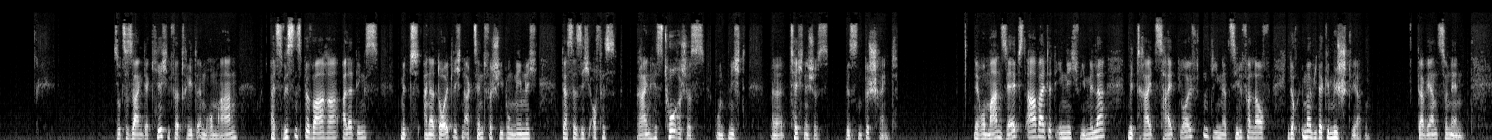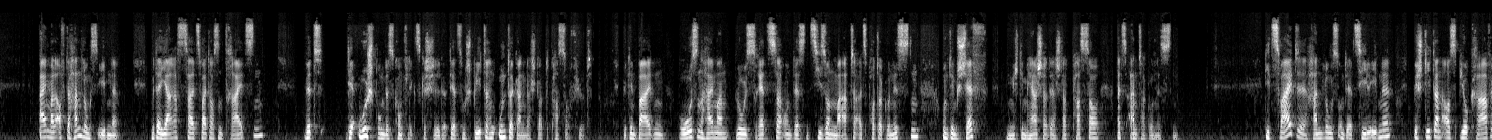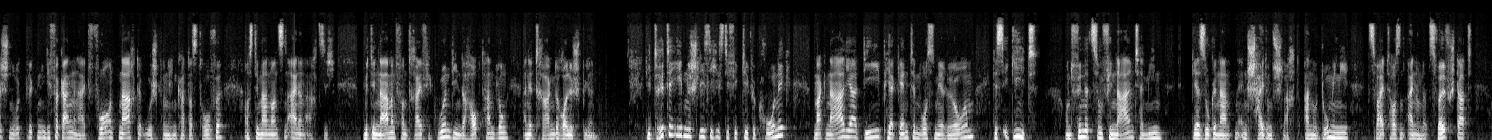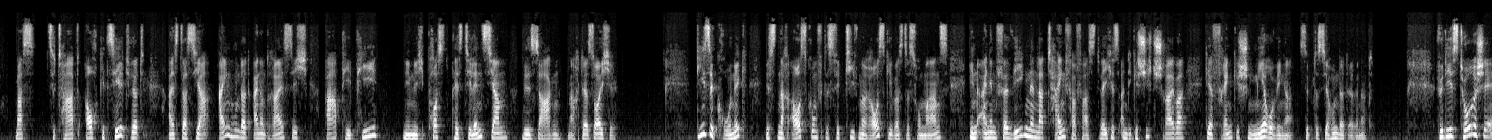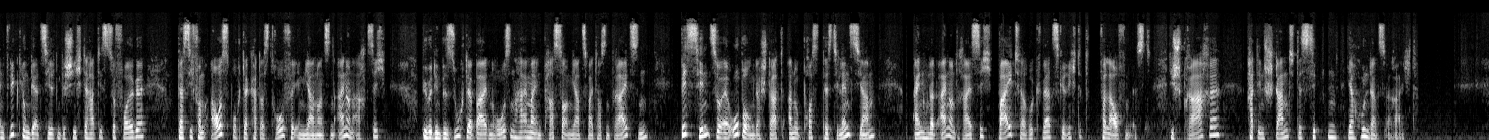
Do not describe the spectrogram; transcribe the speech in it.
sozusagen der Kirchenvertreter im Roman, als Wissensbewahrer allerdings mit einer deutlichen Akzentverschiebung, nämlich, dass er sich auf his rein historisches und nicht äh, technisches Wissen beschränkt. Der Roman selbst arbeitet ähnlich wie Miller mit drei Zeitläufen, die im Erzählverlauf jedoch immer wieder gemischt werden. Da wären zu nennen. Einmal auf der Handlungsebene. Mit der Jahreszahl 2013 wird der Ursprung des Konflikts geschildert, der zum späteren Untergang der Stadt Passau führt. Mit den beiden Rosenheimern Louis Retzer und dessen Zison Marte als Protagonisten und dem Chef, nämlich dem Herrscher der Stadt Passau, als Antagonisten. Die zweite Handlungs- und Erzählebene besteht dann aus biografischen Rückblicken in die Vergangenheit, vor und nach der ursprünglichen Katastrophe aus dem Jahr 1981, mit den Namen von drei Figuren, die in der Haupthandlung eine tragende Rolle spielen. Die dritte Ebene schließlich ist die fiktive Chronik Magnalia Dei Pergentem Rosmeriorum des Egid und findet zum finalen Termin der sogenannten Entscheidungsschlacht Anno Domini 2112 statt, was, Zitat, auch gezählt wird als das Jahr 131 APP, nämlich Post Pestilentiam, will sagen nach der Seuche. Diese Chronik ist nach Auskunft des fiktiven Herausgebers des Romans in einem verwegenen Latein verfasst, welches an die Geschichtsschreiber der fränkischen Merowinger 7. Jahrhundert erinnert. Für die historische Entwicklung der erzählten Geschichte hat dies zur Folge, dass sie vom Ausbruch der Katastrophe im Jahr 1981 über den Besuch der beiden Rosenheimer in Passau im Jahr 2013 bis hin zur Eroberung der Stadt anno post pestilentiam 131 weiter rückwärts gerichtet verlaufen ist. Die Sprache hat den Stand des siebten Jahrhunderts erreicht.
